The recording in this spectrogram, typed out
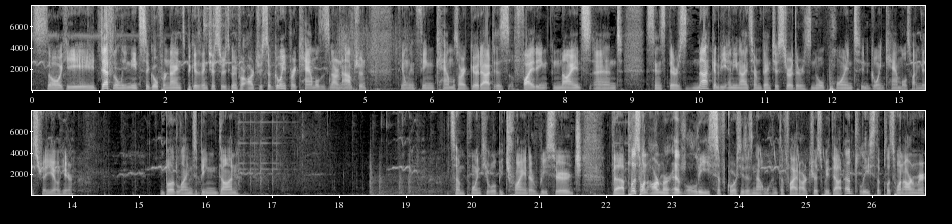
So he definitely needs to go for knights because Vinchester is going for archers. So going for camels is not an option. The only thing camels are good at is fighting knights, and since there's not going to be any knights from Vinchester, there's no point in going camels by Mr. Yo here. Bloodlines being done. At some point, he will be trying to research the plus one armor at least. Of course, he does not want to fight archers without at least the plus one armor.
